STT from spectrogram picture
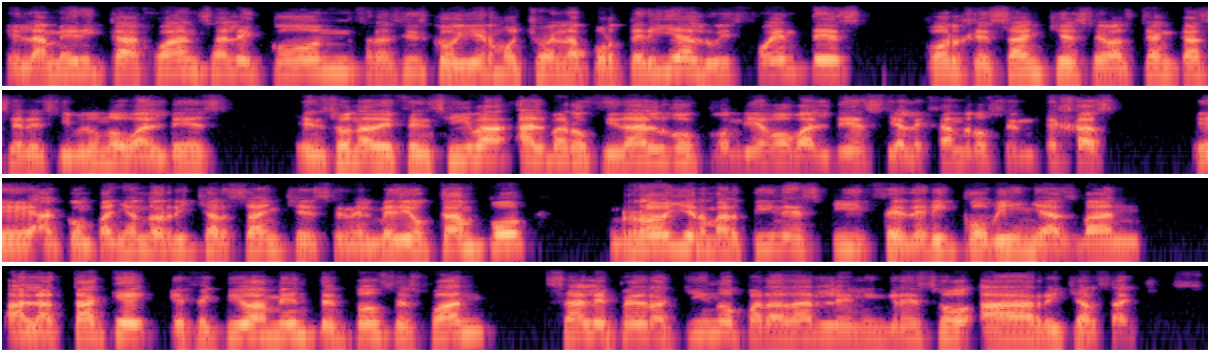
El América, Juan, sale con Francisco Guillermo Ochoa en la portería, Luis Fuentes, Jorge Sánchez, Sebastián Cáceres y Bruno Valdés en zona defensiva, Álvaro Fidalgo con Diego Valdés y Alejandro Sendejas eh, acompañando a Richard Sánchez en el medio campo, Roger Martínez y Federico Viñas van al ataque. Efectivamente, entonces, Juan, sale Pedro Aquino para darle el ingreso a Richard Sánchez.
